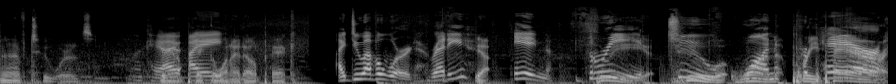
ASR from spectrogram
I have two words. okay, You're I, pick the one I don't pick. I do have a word. Ready? Yeah. In three, Three, two, one, prepare.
